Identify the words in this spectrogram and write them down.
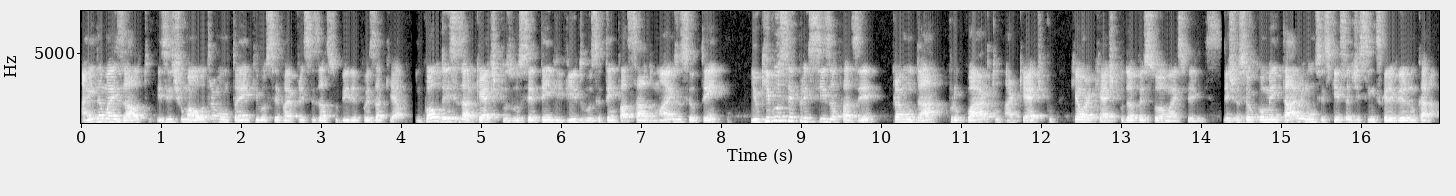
ainda mais alto, existe uma outra montanha que você vai precisar subir depois daquela. Em qual desses arquétipos você tem vivido, você tem passado mais o seu tempo? E o que você precisa fazer para mudar para o quarto arquétipo, que é o arquétipo da pessoa mais feliz? Deixe o seu comentário e não se esqueça de se inscrever no canal.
